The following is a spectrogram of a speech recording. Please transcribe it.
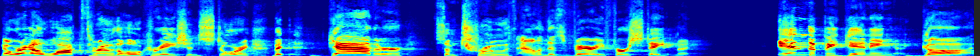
Now, we're going to walk through the whole creation story, but gather some truth out of this very first statement. In the beginning, God.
